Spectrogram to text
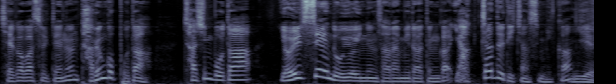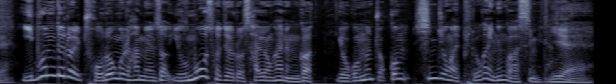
제가 봤을 때는 다른 것보다 자신보다 열세에 놓여 있는 사람이라든가 약자들 있지 않습니까? 예. 이분들을 조롱을 하면서 유머 소재로 사용하는 것, 요거는 조금 신중할 필요가 있는 것 같습니다. 예.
